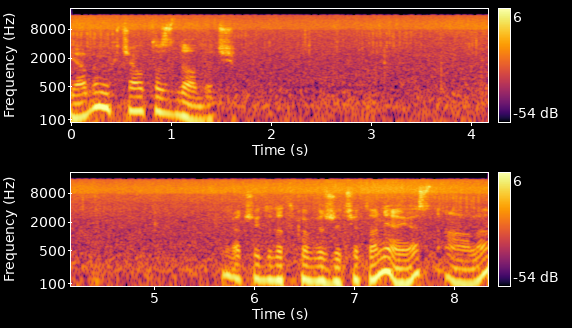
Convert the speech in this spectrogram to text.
Ja bym chciał to zdobyć. Raczej dodatkowe życie to nie jest, ale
